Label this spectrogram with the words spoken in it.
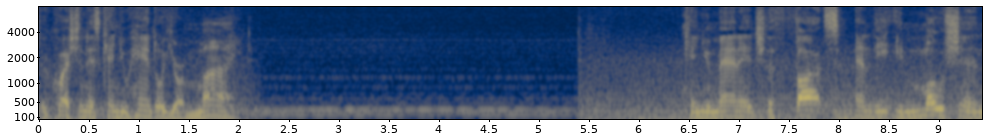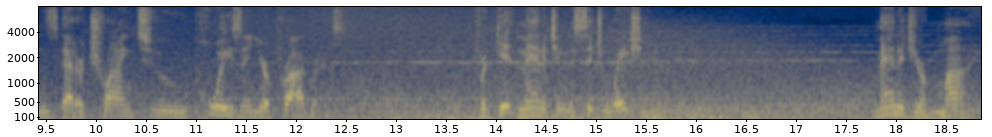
The question is can you handle your mind? Can you manage the thoughts and the emotions that are trying to poison your progress? Forget managing the situation. Manage your mind.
